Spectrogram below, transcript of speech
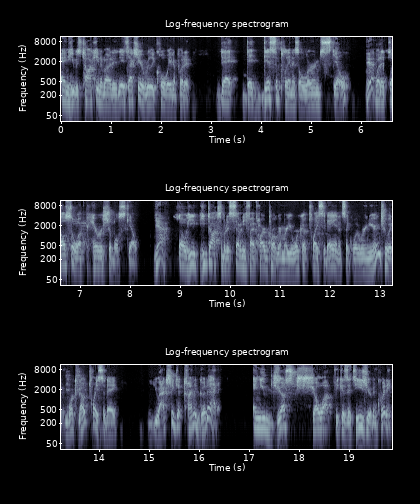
and he was talking about it. It's actually a really cool way to put it. That that discipline is a learned skill, yeah but it's also a perishable skill. Yeah So he he talks about his 75 hard program where you work out twice a day, and it's like, well, when you're into it and working out twice a day, you actually get kind of good at it, and you just show up because it's easier than quitting.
